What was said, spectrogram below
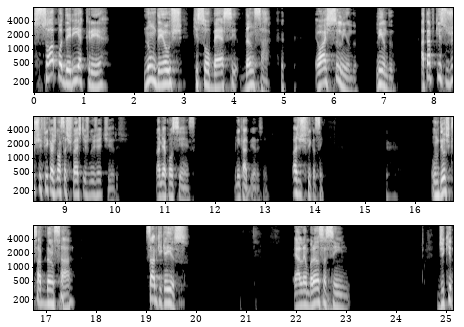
só poderia crer num Deus que soubesse dançar. Eu acho isso lindo, lindo. Até porque isso justifica as nossas festas nos retiros, na minha consciência. Brincadeira, gente. Mas justifica assim. Um Deus que sabe dançar. Sabe o que é isso? É a lembrança, assim, de que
